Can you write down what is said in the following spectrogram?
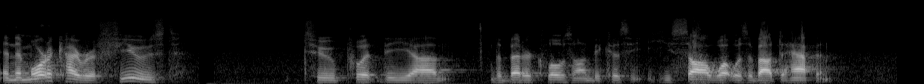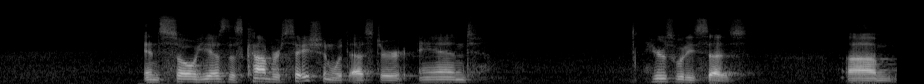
And then Mordecai refused to put the, um, the better clothes on because he, he saw what was about to happen. And so he has this conversation with Esther, and here's what he says. Um,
